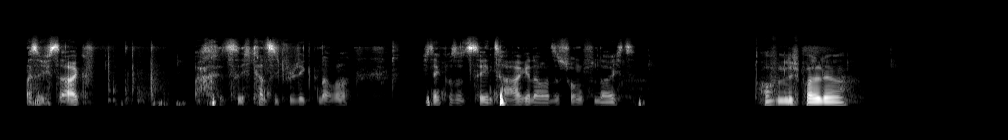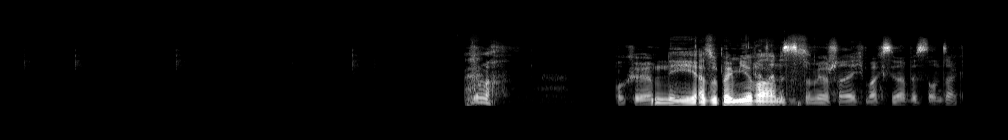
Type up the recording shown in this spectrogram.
Also ich sag, ach, jetzt, ich kann es nicht predikten, aber ich denke mal so zehn Tage dauert es schon vielleicht. Hoffentlich bald, ja. Ja. Okay. Nee, also bei mir Ja, waren dann ist es bei mir wahrscheinlich maximal bis Sonntag.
